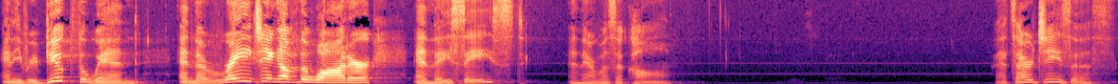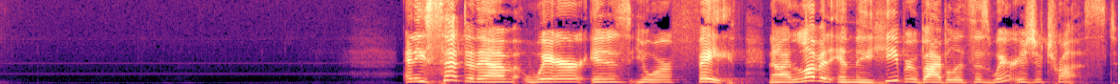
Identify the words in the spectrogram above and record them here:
and he rebuked the wind and the raging of the water, and they ceased, and there was a calm. That's our Jesus. And he said to them, Where is your faith? Now, I love it in the Hebrew Bible, it says, Where is your trust?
